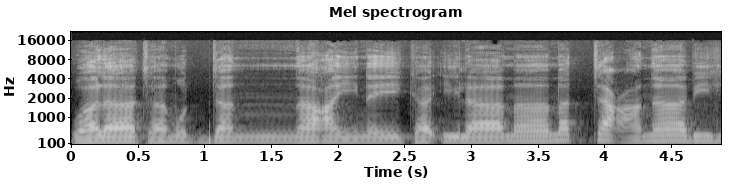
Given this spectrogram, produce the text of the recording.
ولا تمدن عينيك إلى ما متعنا به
